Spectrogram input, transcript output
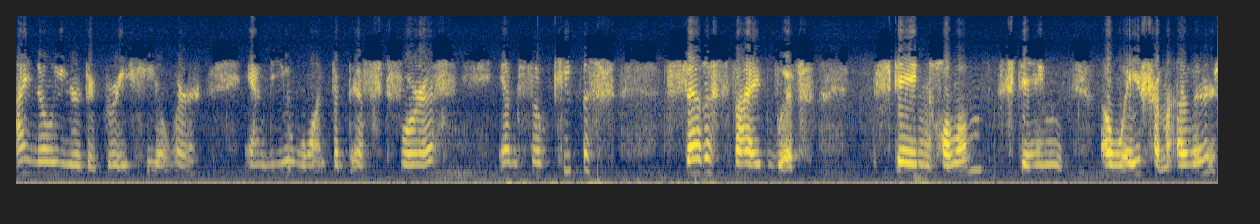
I know you're the great healer and you want the best for us. And so keep us satisfied with staying home, staying away from others,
